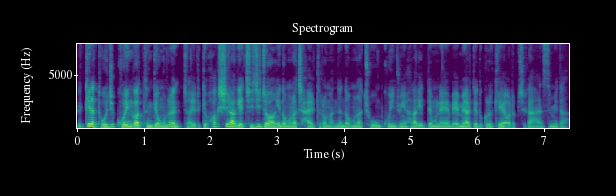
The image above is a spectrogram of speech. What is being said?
특히나 도지코인 같은 경우는 자 이렇게 확실하게 지지 저항이 너무나 잘 들어맞는 너무나 좋은 코인 중에 하나이기 때문에 매매할 때도 그렇게 어렵지가 않습니다.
